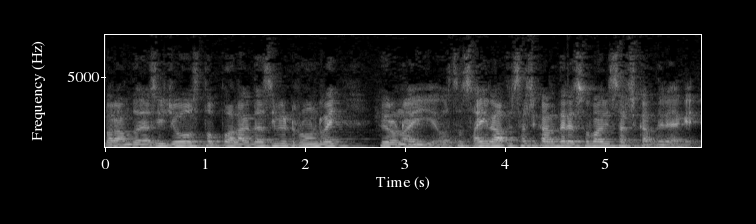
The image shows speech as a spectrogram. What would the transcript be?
ਬਰਾਮਦ ਹੋਇਆ ਸੀ, ਜੋ ਉਸ ਤੋਂ ਪਤਾ ਲੱਗਦਾ ਸੀ ਵੀ ਡਰੋਨ ਰਾਈ ਹੀਰਨ ਆਈ ਹੈ। ਉਸ ਤੋਂ ਸਾਰੀ ਰਾਤ ਸਰਚ ਕਰਦੇ ਰਹੇ, ਸਵੇਰ ਵੀ ਸਰਚ ਕਰਦੇ ਰਹੇ ਗਏ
